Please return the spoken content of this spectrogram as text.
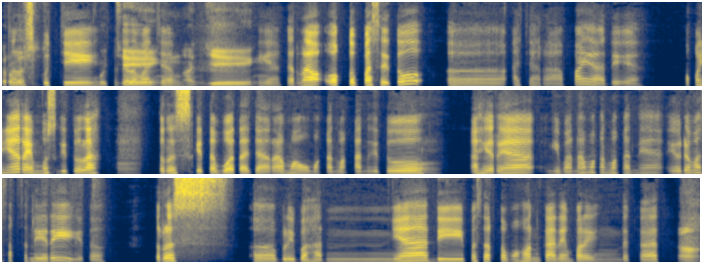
Terus terus kucing, segala kucing, macam. anjing. Iya, karena waktu pas itu, eee, acara apa ya, Dek, ya? Pokoknya remus gitulah. Mmm. Terus kita buat acara mau makan-makan gitu. Mmm. Akhirnya gimana makan-makannya, ya udah masak sendiri gitu. Terus, eee, beli bahannya di pasar Tomohon kan yang paling dekat. Heeh.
